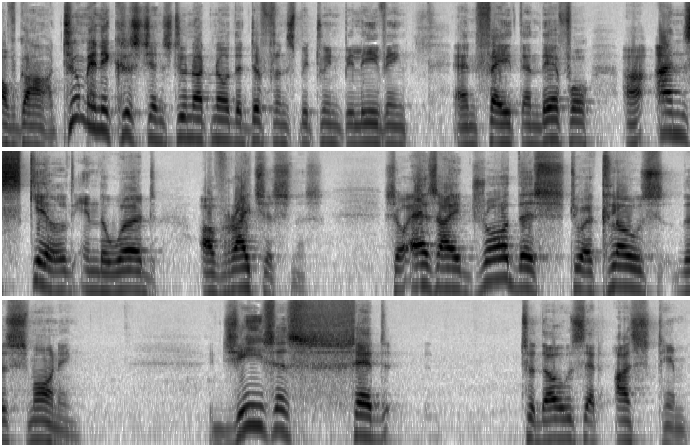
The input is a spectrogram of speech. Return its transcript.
of God. Too many Christians do not know the difference between believing and faith and therefore are unskilled in the word of righteousness. So, as I draw this to a close this morning, Jesus said to those that asked him,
